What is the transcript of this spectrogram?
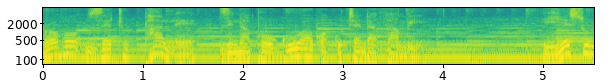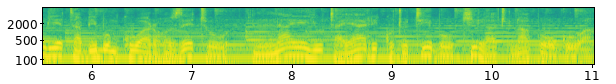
roho zetu pale zinapougua kwa kutenda dhambi. Yesu ndiye tabibu mkuu wa roho zetu, naye yu tayari kututibu kila tunapougua.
